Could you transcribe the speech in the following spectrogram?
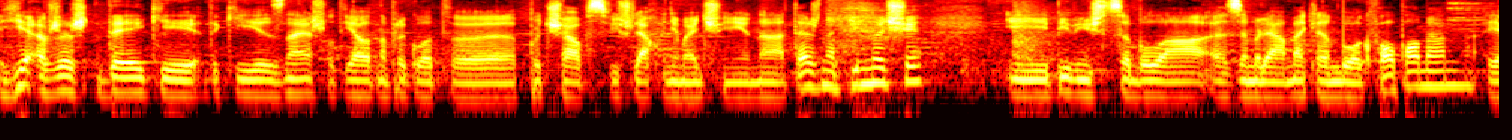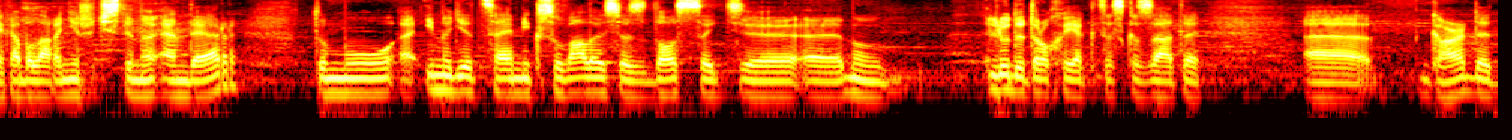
Є вже ж деякі такі, знаєш, от я, от, наприклад, е, почав свій шлях у Німеччині на теж на півночі, і північ це була земля мекленбург фопалмен яка була раніше частиною НДР. Тому е, іноді це міксувалося з досить е, ну, люди трохи, як це сказати, guarded,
